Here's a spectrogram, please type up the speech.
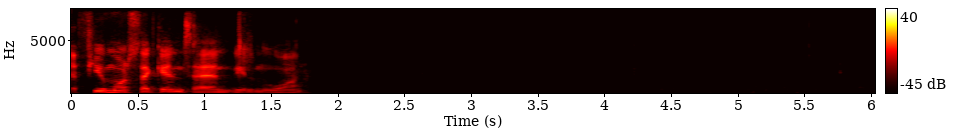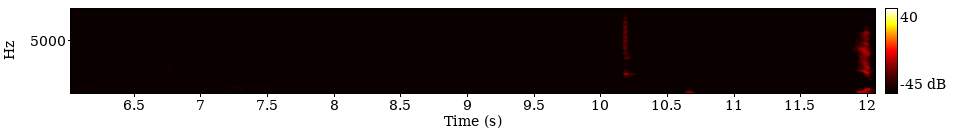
A few more seconds and we'll move on. Yep.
